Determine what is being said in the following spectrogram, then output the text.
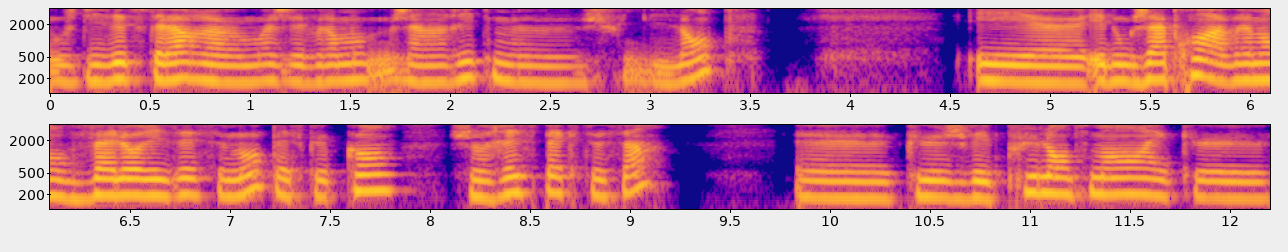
où je disais tout à l'heure, euh, moi j'ai vraiment j'ai un rythme, euh, je suis lente. Et, euh, et donc j'apprends à vraiment valoriser ce mot parce que quand je respecte ça, euh, que je vais plus lentement et que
